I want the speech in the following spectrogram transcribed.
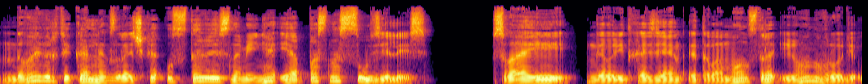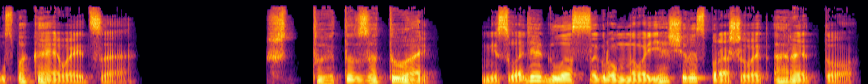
Два вертикальных зрачка уставились на меня и опасно сузились. «Свои!» — говорит хозяин этого монстра, и он вроде успокаивается. «Что это за тварь?» Не сводя глаз с огромного ящера, спрашивает Аретто.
